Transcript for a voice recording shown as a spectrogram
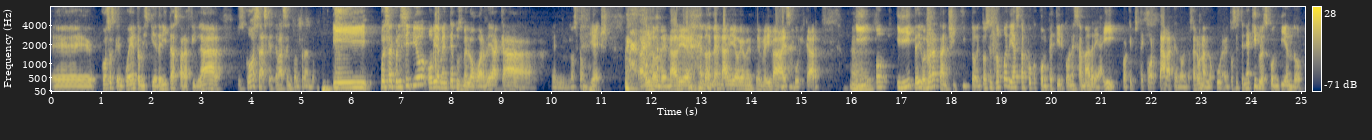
eh, cosas que encuentro, mis piedritas para afilar, pues cosas que te vas encontrando. Y pues al principio, obviamente, pues me lo guardé acá en los Tom ahí donde nadie, donde nadie obviamente me iba a esculcar. Y, y te digo, no era tan chiquito, entonces no podías tampoco competir con esa madre ahí, porque pues, te cortaba, te dolía, o sea, era una locura. Entonces tenía que irlo escondiendo.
